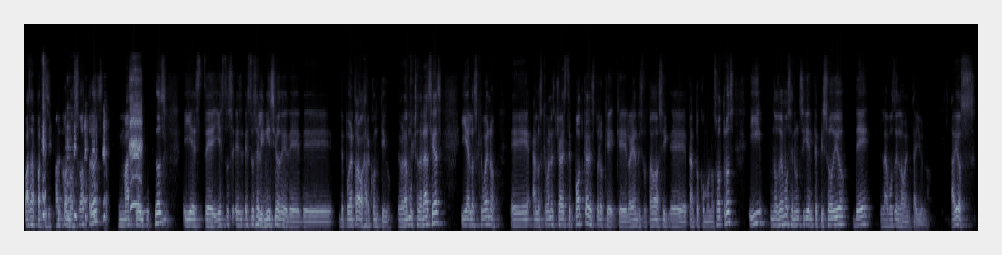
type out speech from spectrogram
vas a participar con nosotros en más proyectos y, este, y esto, es, esto es el inicio de, de, de poder trabajar contigo. De verdad, muchas gracias. Y a los que, bueno, eh, a los que van a escuchar este podcast, espero que, que lo hayan disfrutado así eh, tanto como nosotros. Y nos vemos en un siguiente episodio de La Voz del 91. Adiós.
